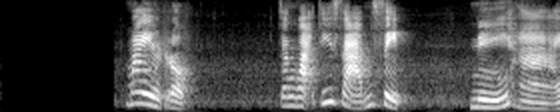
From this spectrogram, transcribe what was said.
29 ไม่หลบ จังหวะที่ 30 หนีหาย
